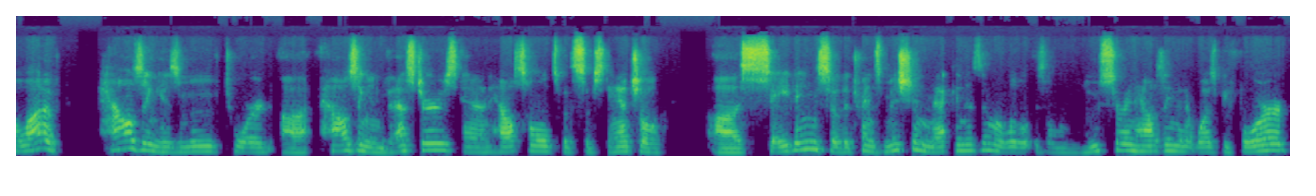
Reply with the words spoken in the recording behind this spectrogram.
a lot of housing has moved toward uh, housing investors and households with substantial uh, savings. So the transmission mechanism a little is a little looser in housing than it was before,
